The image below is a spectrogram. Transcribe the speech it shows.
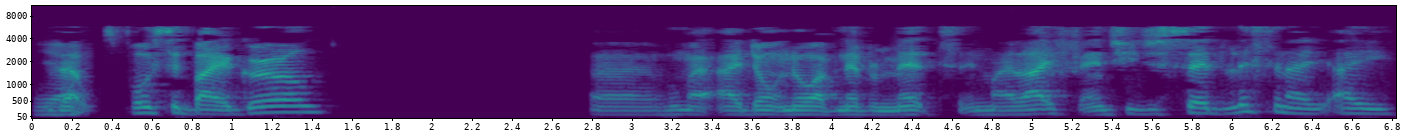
yeah. that was posted by a girl uh, whom I, I don't know, I've never met in my life, and she just said, "Listen, I, I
